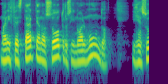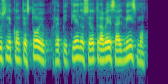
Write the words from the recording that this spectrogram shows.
manifestarte a nosotros y no al mundo? Y Jesús le contestó, repitiéndose otra vez a él mismo,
